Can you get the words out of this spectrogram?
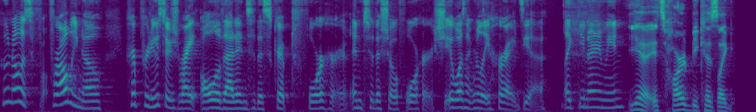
who knows? For, for all we know, her producers write all of that into the script for her, into the show for her. She, it wasn't really her idea. Like, you know what I mean? Yeah, it's hard because like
